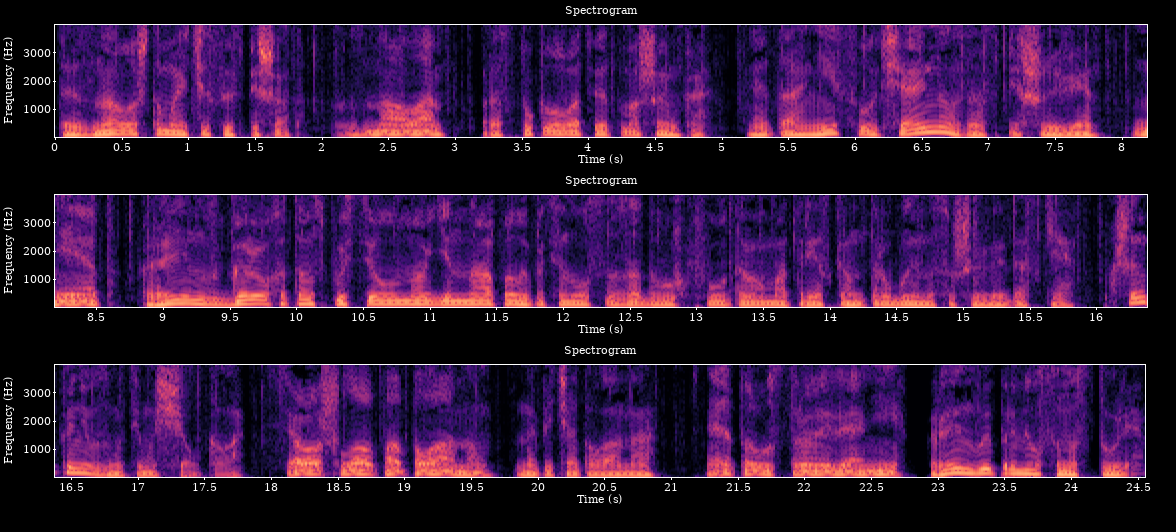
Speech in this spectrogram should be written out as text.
«Ты знала, что мои часы спешат?» «Знала», — простукала в ответ машинка. «Это они случайно заспешили?» «Нет». Крейн с грохотом спустил ноги на пол и потянулся за двухфутовым отрезком трубы на сушильной доске. Машинка невозмутимо щелкала. «Все шло по плану», — напечатала она. «Это устроили они». Крейн выпрямился на стуле.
